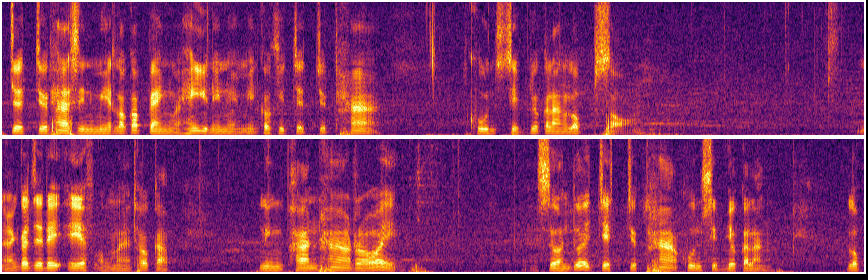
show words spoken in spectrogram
7.5เซนติเมตรเราก็แปลงหน่วยให้อยู่ในหน่วยเมตรก็คือ 7.5 คูณ 10 ยกกำลังลบ 2 นั้นก็จะได้ f ออกมาเท่ากับ 1,500 ส่วนด้วย 7.5คูณ10 ยกกำลังลบ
